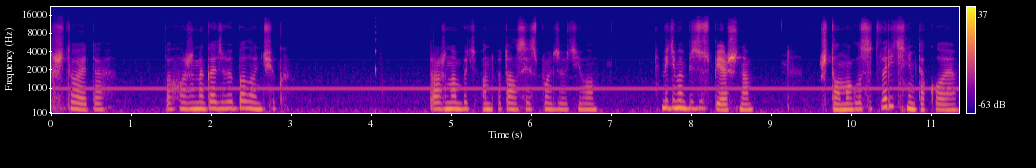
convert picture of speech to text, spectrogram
Что это? Похоже на газовый баллончик. Должно быть, он пытался использовать его. Видимо, безуспешно. Что могло сотворить с ним такое?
